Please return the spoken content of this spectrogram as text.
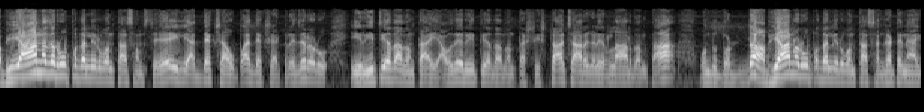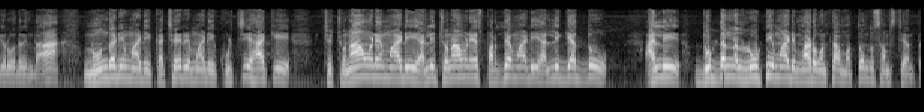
ಅಭಿಯಾನದ ರೂಪದಲ್ಲಿರುವಂಥ ಸಂಸ್ಥೆ. ಇಲ್ಲಿ ಅಧ್ಯಕ್ಷ, ಉಪಾಧ್ಯಕ್ಷ, ಟ್ರೆಜರರು ಈ ರೀತಿಯದಾದಂಥ, ಯಾವುದೇ ರೀತಿಯದಾದಂಥ ಶಿಷ್ಟಾಚಾರಗಳಿರಲಾರ್ದಂಥ ಒಂದು ದೊಡ್ಡ ಅಭಿಯಾನ ರೂಪದಲ್ಲಿರುವಂಥ ಸಂಘಟನೆ ಆಗಿರೋದರಿಂದ ನೋಂದಣಿ ಮಾಡಿ, ಕಚೇರಿ ಮಾಡಿ, ಕುರ್ಚಿ ಹಾಕಿ ಚುನಾವಣೆ ಮಾಡಿ, ಅಲ್ಲಿ ಚುನಾವಣೆ ಸ್ಪರ್ಧೆ ಮಾಡಿ, ಅಲ್ಲಿ ಗೆದ್ದು, ಅಲ್ಲಿ ದುಡ್ಡನ್ನು ಲೂಟಿ ಮಾಡಿ ಮಾಡುವಂಥ ಮತ್ತೊಂದು ಸಂಸ್ಥೆ ಅಂತ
